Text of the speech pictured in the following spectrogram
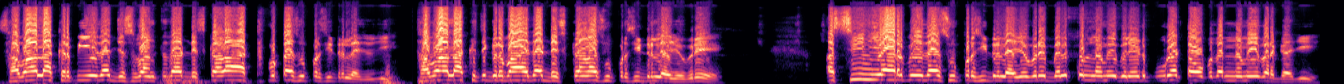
ਸਵਾ ਲੱਖ ਰੁਪਏ ਦਾ ਜਸਵੰਤ ਦਾ ਡਿਸਕਾਂ ਵਾਲਾ 8 ਫੁੱਟਾ ਸੁਪਰ ਸੀਡਰ ਲੈ ਜਾਓ ਜੀ। ਸਵਾ ਲੱਖ ਚ ਗਰਬਾਜ ਦਾ ਡਿਸਕਾਂ ਵਾਲਾ ਸੁਪਰ ਸੀਡਰ ਲੈ ਜਾਓ ਵੀਰੇ। 80000 ਰੁਪਏ ਦਾ ਸੁਪਰ ਸੀਡਰ ਲੈ ਜਾਓ ਵੀਰੇ, ਬਿਲਕੁਲ ਨਵੇਂ ਬਲੇਡ, ਪੂਰਾ ਟੌਪ ਦਾ ਨਵੇਂ ਵਰਗਾ ਜੀ।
